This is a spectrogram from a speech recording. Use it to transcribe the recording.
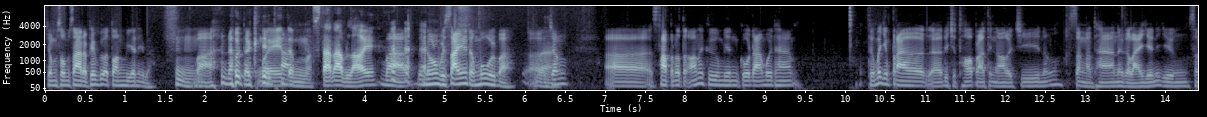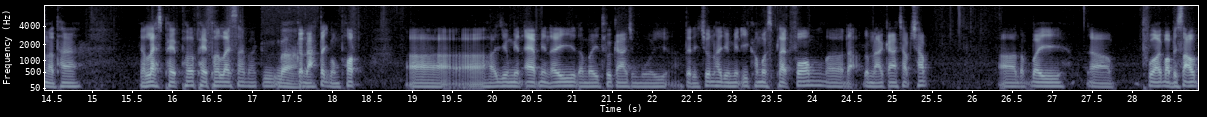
ខ្ញុំសូមសារភាពគឺអត់ទាន់មានទេបាទបាទនៅតែគេមិនថាតែ start up ឡើយបាទនៅក្នុងវិស័យនេះទាំងមូលបាទអបាទញ្ចឹងអឺ ស្ថាបនិកទាំងអស់នេះគឺមានគោលដៅមួយថាធ្វើម៉េចយើងប្រើ digital ប្រើ technology ហ្នឹងសង្កត់ថានៅកន្លែងយើងនេះយើងសង្កត់ថា less paper paperless ហើយបាទគឺ បាទ กระดาษតិចបំផុតអឺហើយយើងមាន app មានអីដើម្បីធ្វើការជាមួយអតិថិជនហើយយើងមាន e-commerce platform អឺដាក់ដំណើរការឆាប់ឆាប់អឺដើម្បីអឺធ្វើឲ្យបទពិសោធន៍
